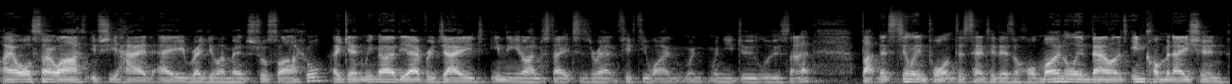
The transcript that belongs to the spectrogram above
I also asked if she had a regular menstrual cycle. Again, we know the average age in the United States is around 51 when, when you do lose that, but that's still important to center there's a hormonal imbalance in combination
